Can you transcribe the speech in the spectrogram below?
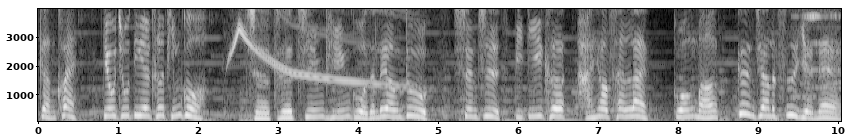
赶快丢出第二颗苹果！这颗金苹果的亮度，甚至比第一颗还要灿烂，光芒更加的刺眼呢。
